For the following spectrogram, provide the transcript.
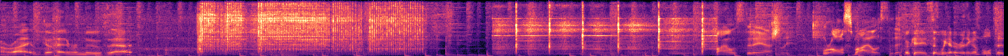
All right, we'll go ahead and remove that. Smiles today, Ashley. We're all smiles today. Okay, so we have everything unbolted.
